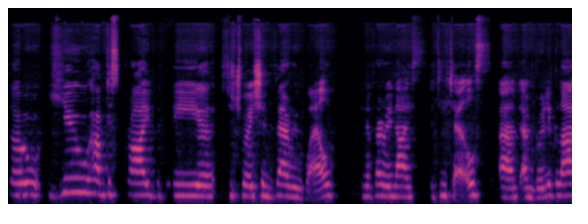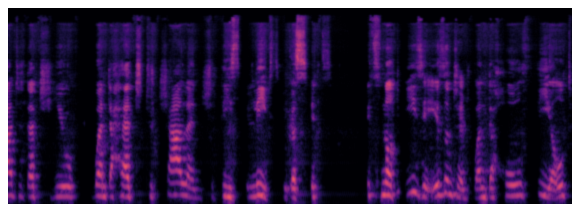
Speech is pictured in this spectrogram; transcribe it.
so, you have described the situation very well in a very nice details, and I'm really glad that you went ahead to challenge these beliefs because it's it's not easy, isn't it, when the whole field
